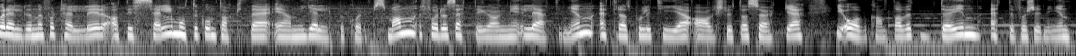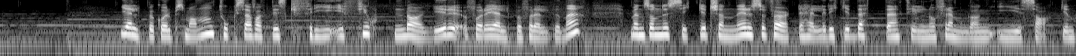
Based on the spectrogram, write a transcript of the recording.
Foreldrene forteller at de selv måtte kontakte en hjelpekorpsmann for å sette i gang letingen etter at politiet avslutta søket i overkant av et døgn etter forsvinningen. Hjelpekorpsmannen tok seg faktisk fri i 14 dager for å hjelpe foreldrene, men som du sikkert skjønner, så førte heller ikke dette til noe fremgang i saken.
